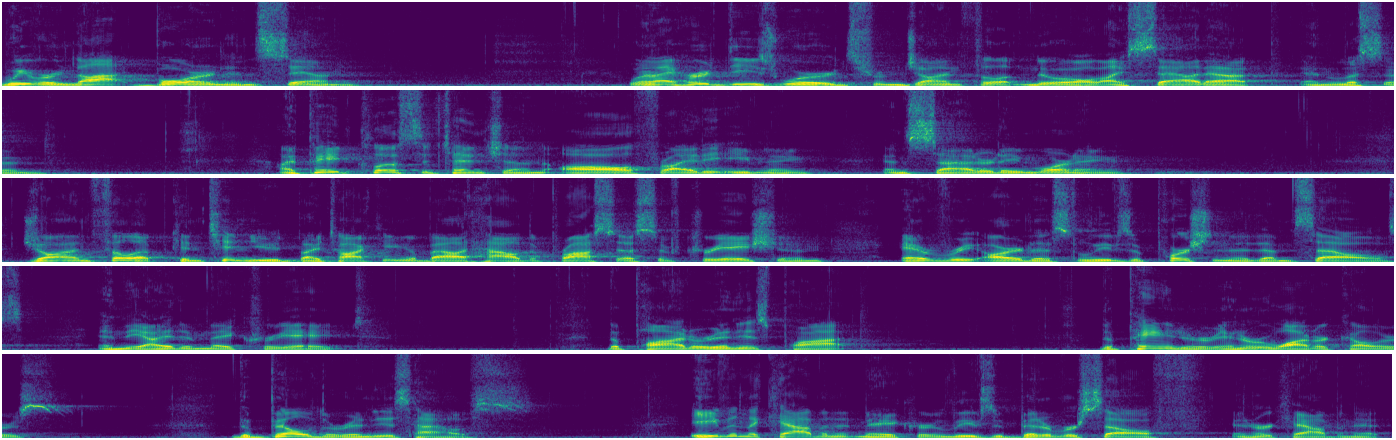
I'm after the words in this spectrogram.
We were not born in sin. When I heard these words from John Philip Newell, I sat up and listened. I paid close attention all Friday evening and Saturday morning. John Philip continued by talking about how the process of creation, every artist leaves a portion of themselves in the item they create. The potter in his pot, the painter in her watercolors, the builder in his house. Even the cabinet maker leaves a bit of herself in her cabinet.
